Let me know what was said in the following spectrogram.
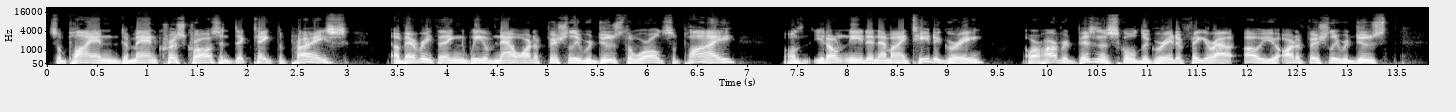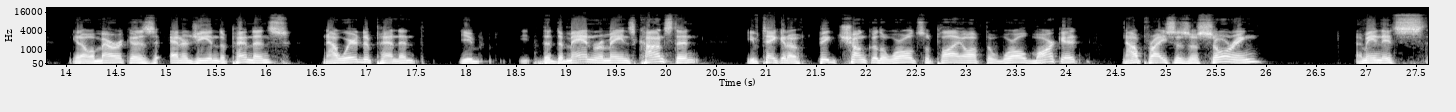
Supply and demand crisscross and dictate the price of everything. We have now artificially reduced the world supply. Well, you don't need an MIT degree or Harvard Business School degree to figure out, oh, you artificially reduced you know, America's energy independence. Now we're dependent. You, the demand remains constant. You've taken a big chunk of the world supply off the world market. Now prices are soaring. I mean, it's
